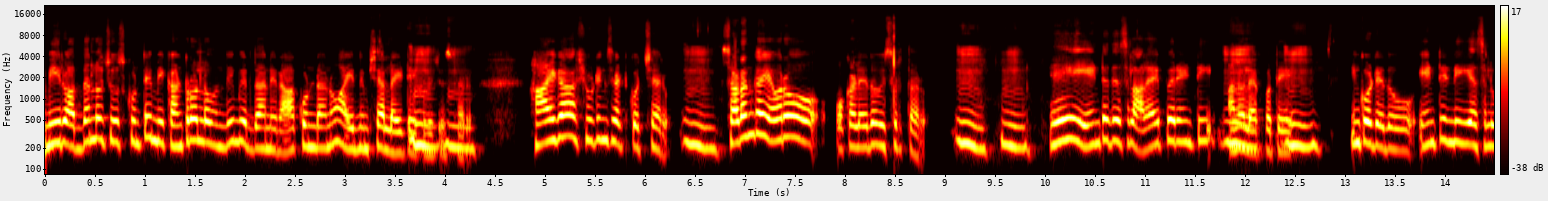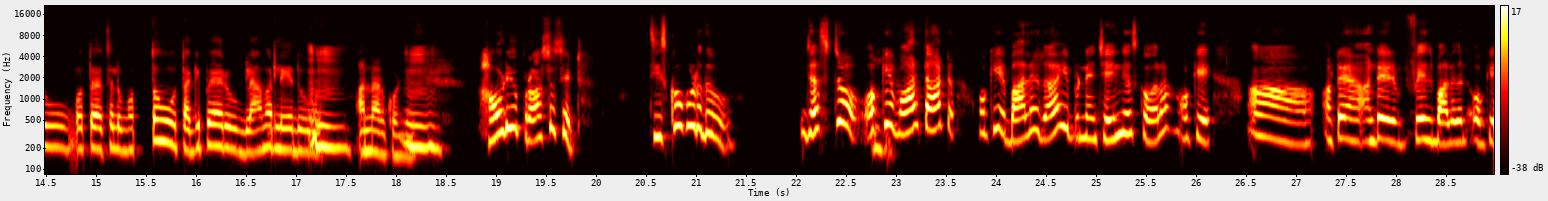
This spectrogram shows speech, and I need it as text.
మీరు అద్దంలో చూసుకుంటే మీ కంట్రోల్లో ఉంది మీరు దాన్ని రాకుండాను ఐదు నిమిషాలు లైట్ ఎక్కువ చూస్తారు. హాయిగా షూటింగ్ సెట్కి వచ్చారు. సడన్గా ఎవరో ఒకళ్ళు ఏదో విసురుతారు. ఏ ఏంటది అసలు అలా అయిపోయారేంటి అనో. లేకపోతే. ఇంకోటి ఏదో ఏంటండి అసలు మొత్తం అసలు మొత్తం తగ్గిపోయారు గ్లామర్ లేదు. అన్న అనుకోండి. How do you process it తీసుకోకూడదు. జస్ట్ ఓకే వాళ్ళ థాట్ ఓకే బాగాలేదా ఇప్పుడు నేను చేంజ్ చేసుకోవాలా? ఓకే అంటే అంటే ఫేస్ బాగాలేదంటే ఓకే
